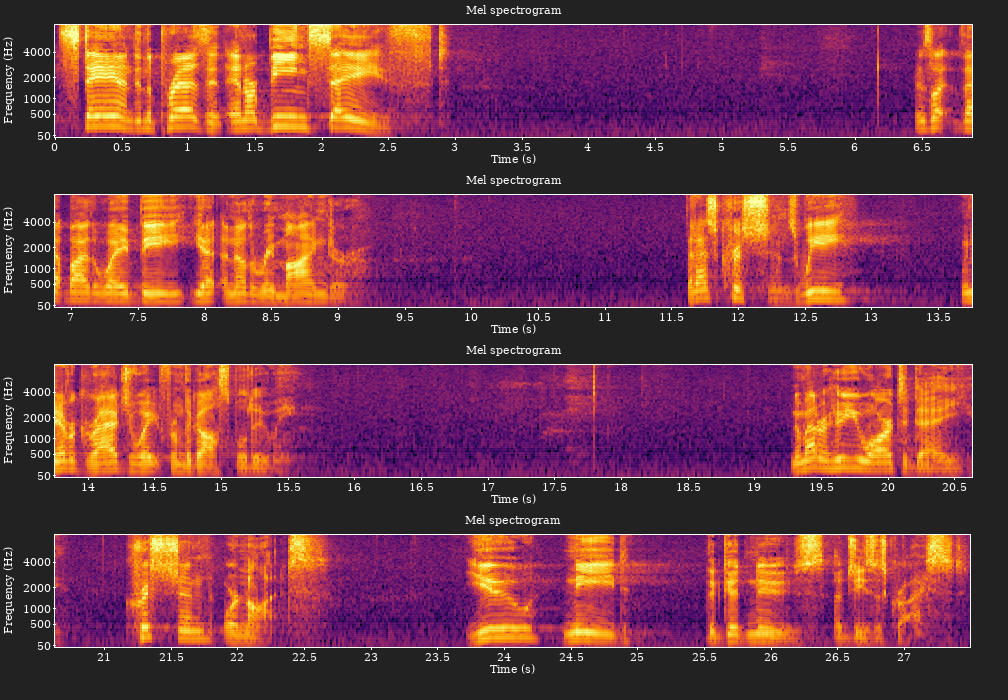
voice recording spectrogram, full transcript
stand in the present and are being saved. Let that, by the way, be yet another reminder that as Christians, we, we never graduate from the gospel, do we? No matter who you are today, Christian or not, you need the good news of Jesus Christ.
